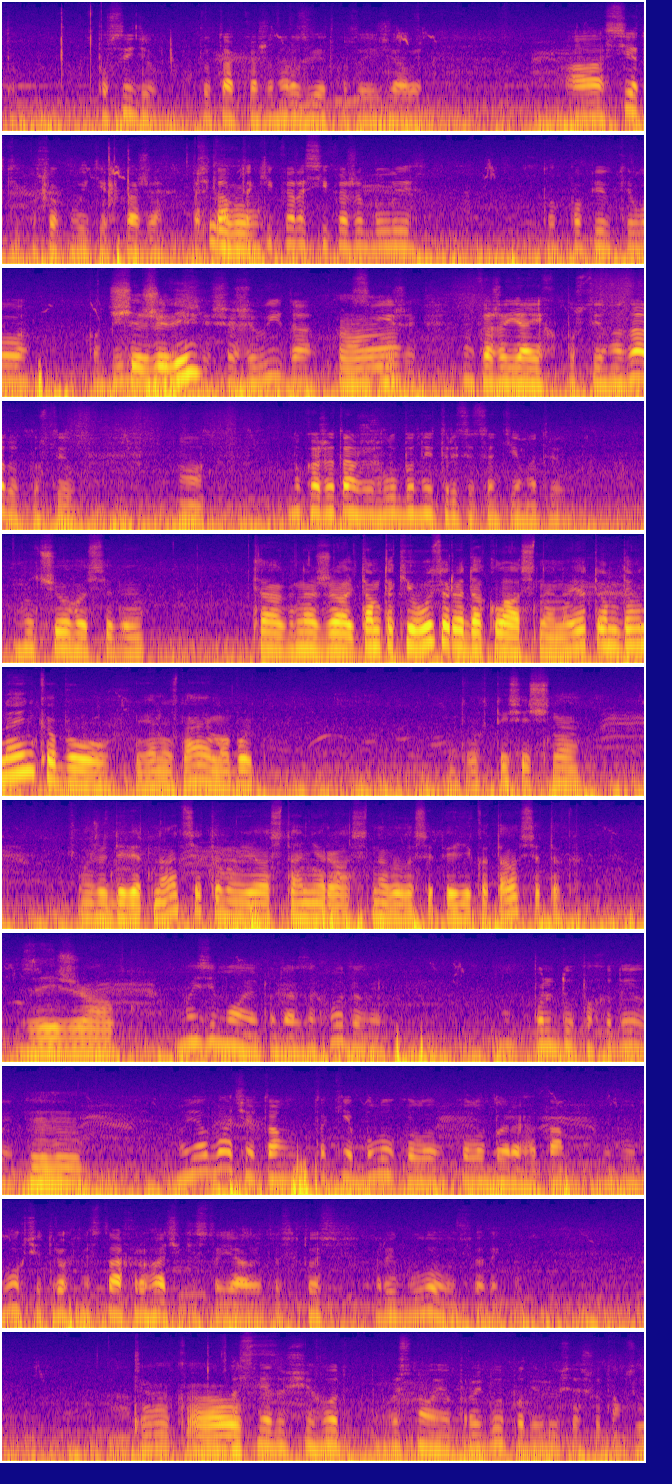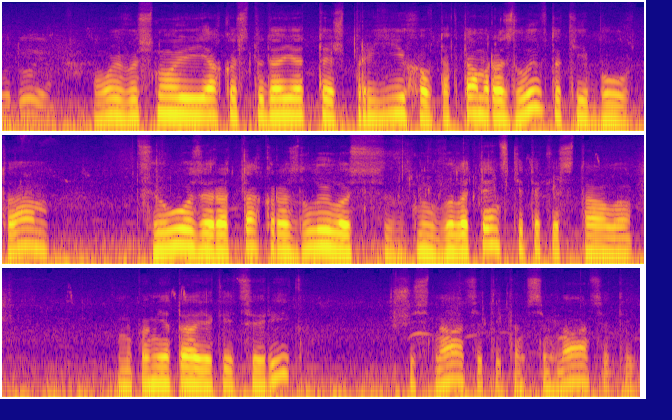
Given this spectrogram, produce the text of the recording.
посидів, то так, каже, на розвідку заїжджали. А сітки кусок витяг, каже. Так там Чого? такі карасі, каже, були по, по пів кіло. по білі- Ще живі? Ще, ще живі, да, Ага. свіжі. Він каже, я їх пустив назад, відпустив. Ну каже, там же ж глибини 30 сантиметрів. Нічого собі. Так, на жаль, там таке озеро да, класне. Ну я там давненько був, я не знаю, мабуть, 2000, може 19-му я останній раз на велосипеді катався, так заїжджав. Ми зимою туди заходили, ну, по льду походили. Угу. Ну я бачив, там таке було коло, коло берега, там у двох чи трьох містах рогачики стояли, тобто хтось рибу ловив все-таки. А, Так, На а слідуючий год весною пройду, подивлюся, що там з водою. ой, весною якось туди я теж приїхав, так там розлив такий був, там це озеро так розлилось, ну, велетенське таке стало. Не пам'ятаю, який це рік. 16-й, там 17-й.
